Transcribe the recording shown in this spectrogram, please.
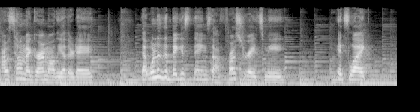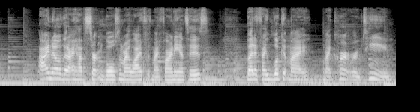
I was telling my grandma the other day that one of the biggest things that frustrates me, it's like I know that I have certain goals in my life with my finances, but if I look at my my current routine,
